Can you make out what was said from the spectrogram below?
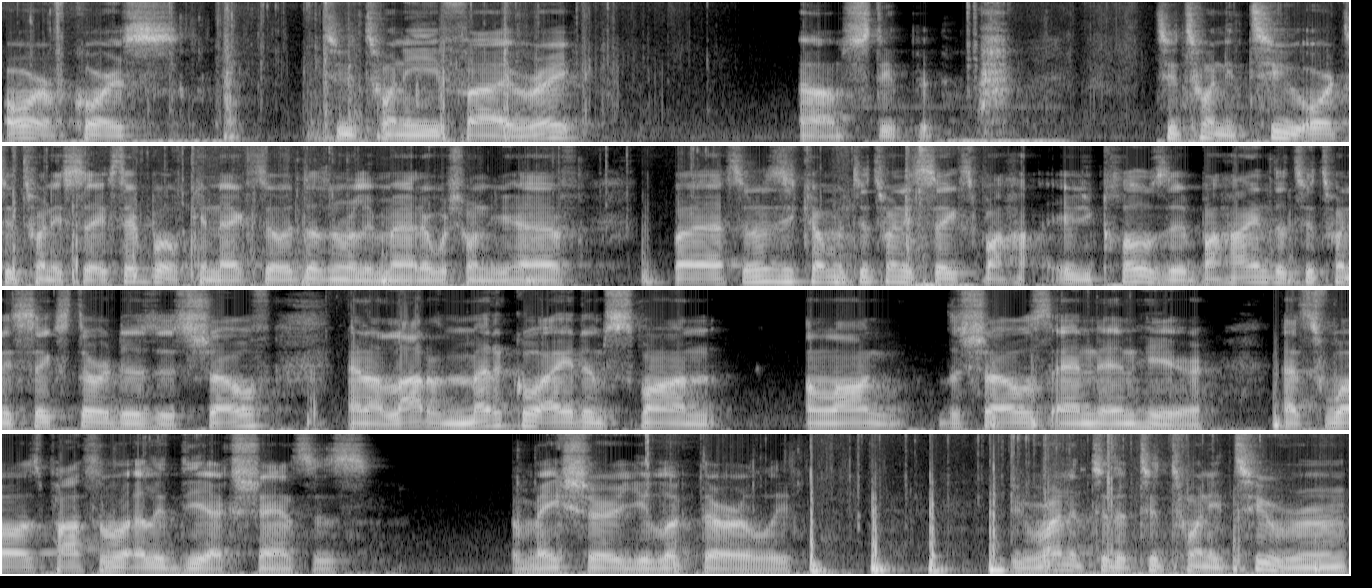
Or of course, 225, right? Oh, I'm stupid. 222 or 226. They both connect, so it doesn't really matter which one you have. But as soon as you come in 226, if you close it, behind the 226 door, there's this shelf, and a lot of medical items spawn along the shelves and in here as well as possible LEDX chances. So make sure you look thoroughly. If you run into the 222 room,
